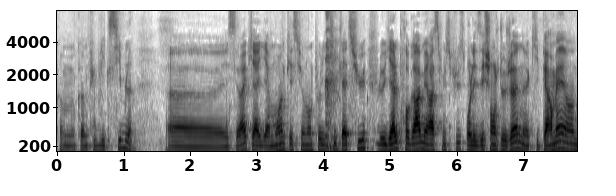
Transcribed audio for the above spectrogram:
comme public cible. Euh, et c'est vrai qu'il y, a moins de questionnements politiques là-dessus. Il y a le programme Erasmus pour les échanges de jeunes qui permet hein,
